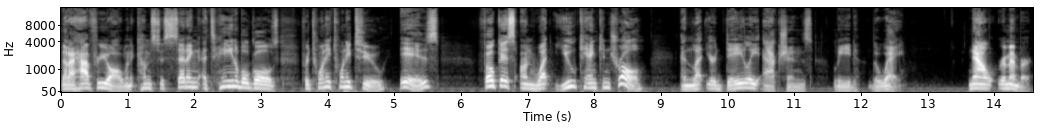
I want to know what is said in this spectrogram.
that I have for you all when it comes to setting attainable goals for 2022 is focus on what you can control and let your daily actions lead the way. Now, remember,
